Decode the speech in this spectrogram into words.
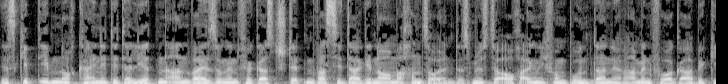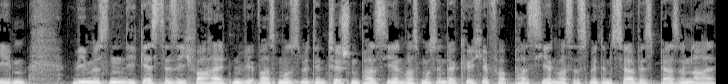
Es gibt gibt eben noch keine detaillierten Anweisungen für Gaststätten, was sie da genau machen sollen. Das müsste auch eigentlich vom Bund da eine Rahmenvorgabe geben. Wie müssen die Gäste sich verhalten? Wie, was muss mit den Tischen passieren? Was muss in der Küche passieren? Was ist mit dem Servicepersonal?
